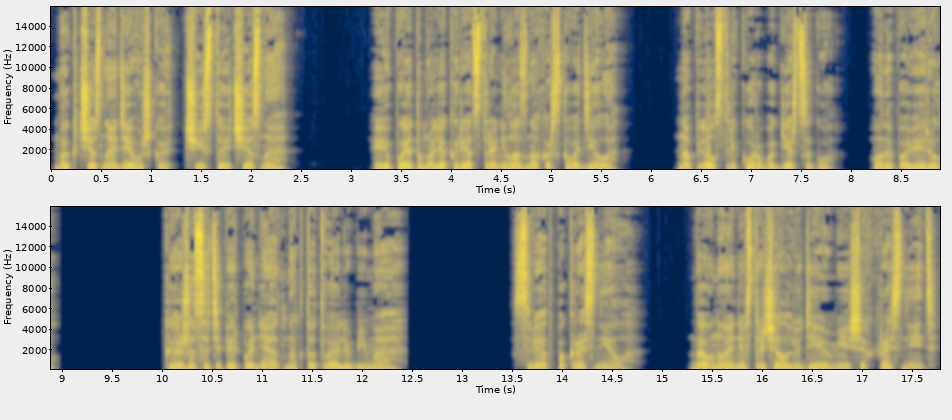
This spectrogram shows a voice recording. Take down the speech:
Мэг честная девушка, чистая, честная. Ее поэтому лекарь отстранил от знахарского дела. Наплел с три короба герцогу. Он и поверил. Кажется, теперь понятно, кто твоя любимая. Свят покраснел. Давно я не встречал людей, умеющих краснеть.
